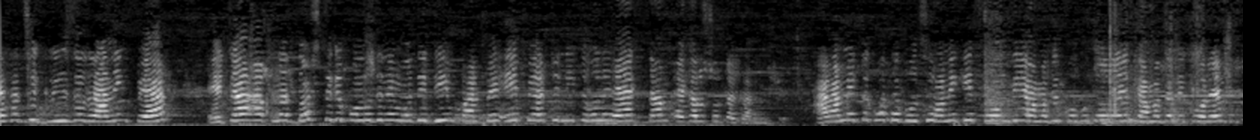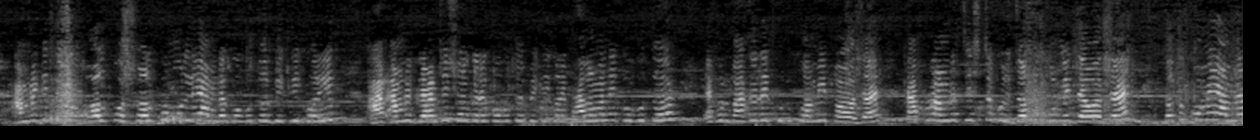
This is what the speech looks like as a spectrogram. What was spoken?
দেখাচ্ছি গ্রিজেল রানিং পেয়ার এটা আপনার দশ থেকে পনেরো দিনের মধ্যে ডিম পারবে। এই পেয়ারটি নিতে হলে এক দাম এগারোশো টাকা। আর আমি একটা কথা বলছি, অনেকেই ফোন দিয়ে আমাদের কবুতরের দামাদামি করেন আমরা কিন্তু অল্প, স্বল্প মূল্যে আমরা কবুতর বিক্রি করি। আর আমরা গ্যারান্টি সহকারে কবুতর বিক্রি করি। ভালো মানের কবুতর এখন বাজারে খুব কমই পাওয়া যায়। তারপর আমরা চেষ্টা করি, যত কমে দেওয়া যায়, তত কমে আমরা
